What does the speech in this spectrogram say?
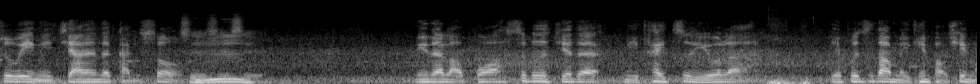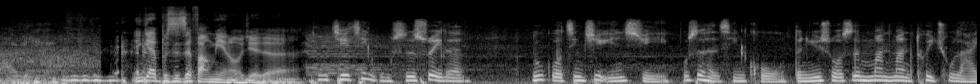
注意你家人的感受。是是是，你的老婆是不是觉得你太自由了？也不知道每天跑去哪里。应该不是这方面了，我觉得。都接近五十岁了，如果经济允许，不是很辛苦，等于说是慢慢退出来，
